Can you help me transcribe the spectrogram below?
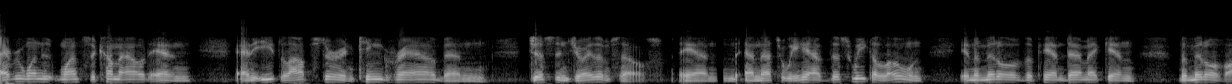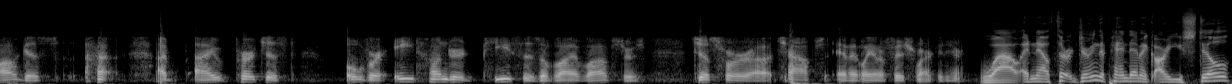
everyone wants to come out and and eat lobster and king crab and just enjoy themselves. And and that's what we have this week alone. In the middle of the pandemic and the middle of August, I I purchased over 800 pieces of live lobsters just for uh, chops at Atlanta Fish Market here. Wow. And now, thir- during the pandemic, are you still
